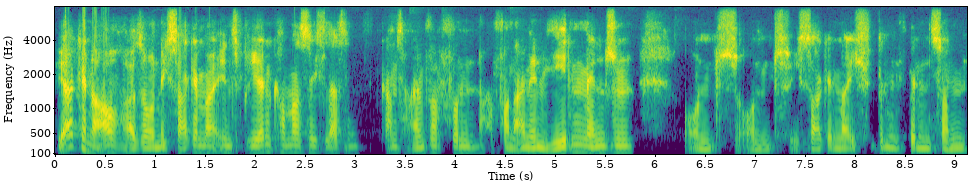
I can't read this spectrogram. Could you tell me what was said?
Ja, genau. Also und ich sage immer, inspirieren kann man sich lassen, ganz einfach von, von einem jeden Menschen. Und, und ich sage immer, ich bin, bin so ein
